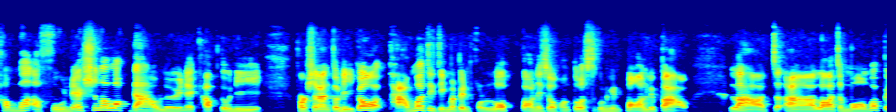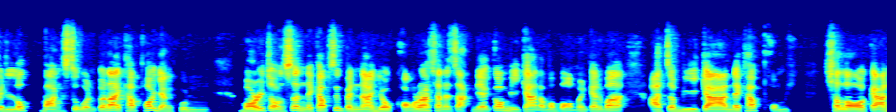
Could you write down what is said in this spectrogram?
คำว่า a full national lockdown เลยนะครับตัวนี้ เพราะฉะนั้นตัวนี้ก็ถามว่าจริงๆมันเป็นผลลบต่อในส่วนของตัวสกุลเงินปอนด์หรือเปล่า เราอาจจะเราอาจจะมองว่าเป็นลบบางส่วนก็ได้ครับ เพราะอย่างคุณบริจอนสันนะครับซึ่งเป็นนายกของราชอาณาจักรเนี่ยก็มีการออกมาบอกเหมือนกันว่า อาจจะมีการนะครับผมชะลอการ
